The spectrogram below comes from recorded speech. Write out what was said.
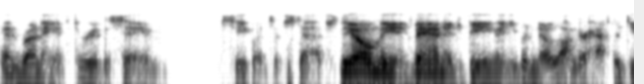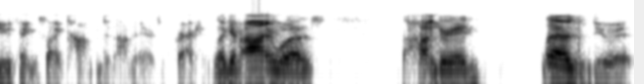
and running it through the same sequence of steps. The only advantage being that you would no longer have to do things like common denominators and fractions. Like if I was 100, let's do it.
